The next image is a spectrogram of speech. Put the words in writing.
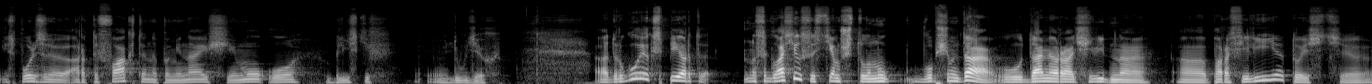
используя артефакты, напоминающие ему о близких э, людях. А другой эксперт согласился с тем, что, ну, в общем, да, у Дамера очевидно парафилия, то есть э,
